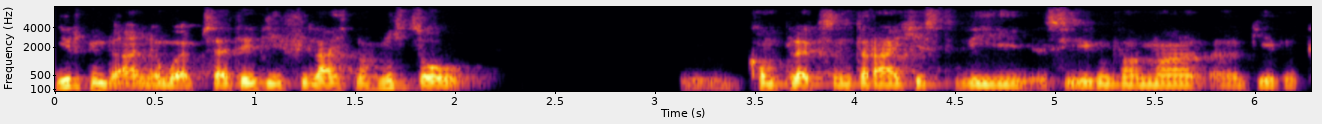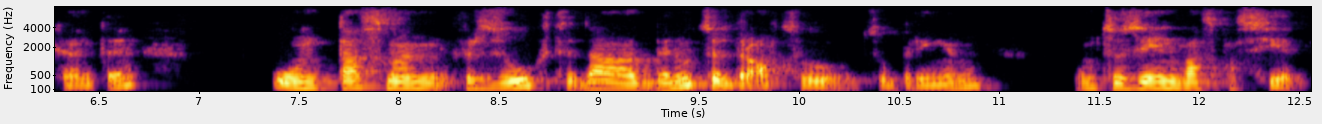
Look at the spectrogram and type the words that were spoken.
irgendeine Webseite, die vielleicht noch nicht so komplex und reich ist, wie sie irgendwann mal äh, geben könnte. Und dass man versucht, da Benutzer drauf zu, zu bringen, um zu sehen, was passiert.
